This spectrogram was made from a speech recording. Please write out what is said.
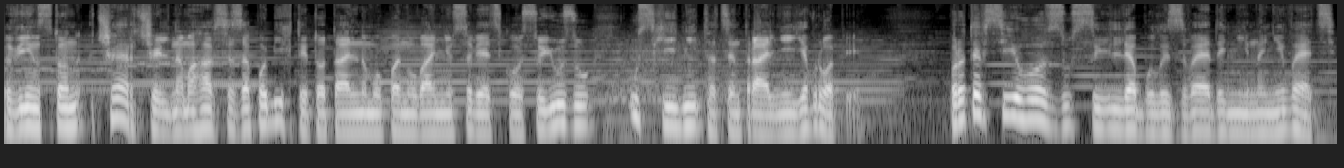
Вінстон Черчилль намагався запобігти тотальному пануванню Совєтського Союзу у східній та центральній Європі. Проте всі його зусилля були зведені на нівець,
